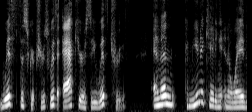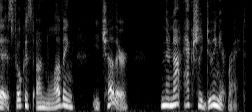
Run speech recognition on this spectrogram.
with the scriptures, with accuracy, with truth, and then communicating it in a way that is focused on loving each other, and they're not actually doing it right.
